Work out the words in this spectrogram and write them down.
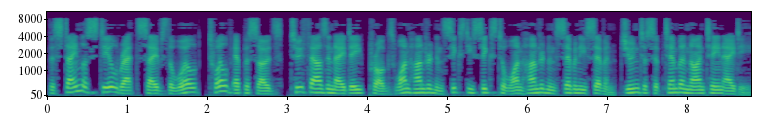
The Stainless Steel Rat Saves the World, 12 episodes, 2000 AD Progs 166 to 177, June to September 1980.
